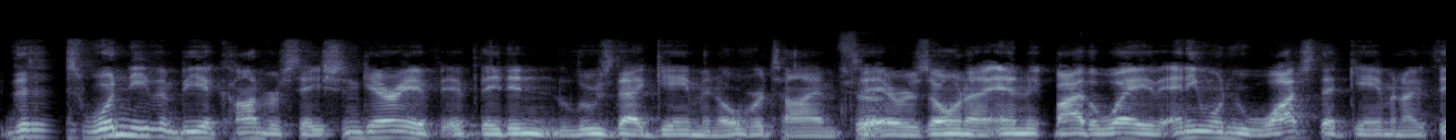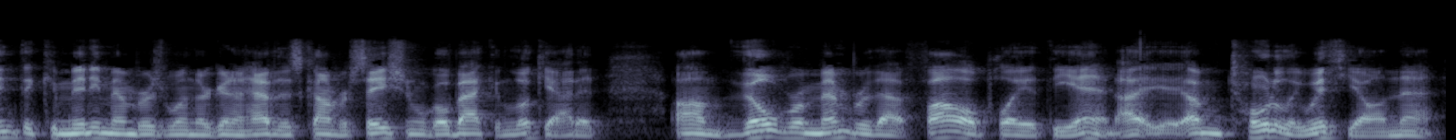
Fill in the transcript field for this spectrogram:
this wouldn't even be a conversation, Gary, if, if they didn't lose that game in overtime sure. to Arizona. And by the way, anyone who watched that game, and I think the committee members, when they're going to have this conversation, will go back and look at it. Um, they'll remember that foul play at the end. I, I'm totally with you on that.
